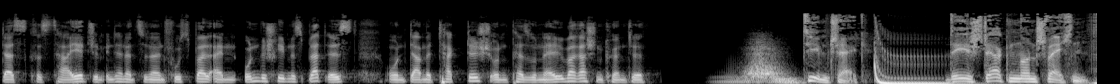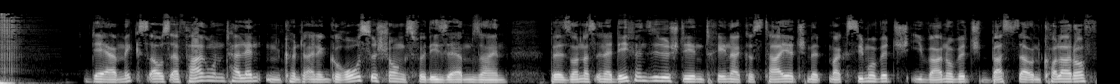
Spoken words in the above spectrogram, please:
dass Kristajic im internationalen Fußball ein unbeschriebenes Blatt ist und damit taktisch und personell überraschen könnte. Teamcheck. Die Stärken und Schwächen. Der Mix aus Erfahrung und Talenten könnte eine große Chance für die Serben sein. Besonders in der Defensive stehen Trainer Kristajic mit Maximovic, Ivanovic, Basta und Kolarov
